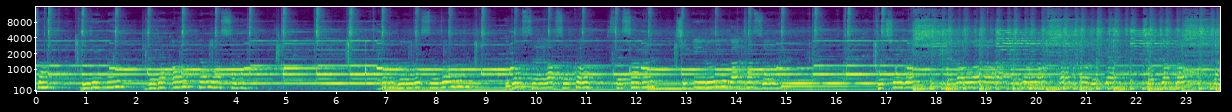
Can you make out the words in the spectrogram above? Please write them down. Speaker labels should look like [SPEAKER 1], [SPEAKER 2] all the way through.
[SPEAKER 1] 했던 일이는 내게 어려웠어 울고 있어도 이곳에 없었고 세상은 신기루 같았어 그치고 괴로워하고 난 모든 게 점점 더날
